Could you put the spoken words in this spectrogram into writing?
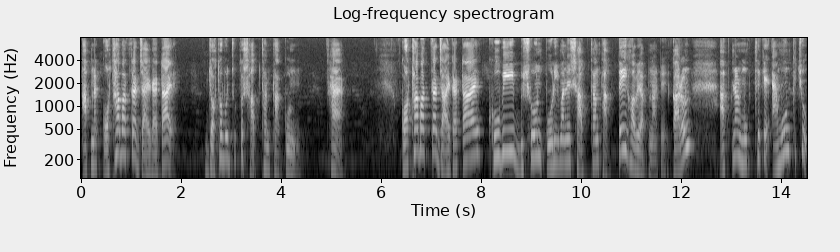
আপনার কথাবার্তার জায়গাটায় যথোপযুক্ত সাবধান থাকুন। হ্যাঁ কথাবার্তা জায়গাটায় খুবই ভীষণ পরিমাণে সাবধান থাকতেই হবে আপনাকে। কারণ আপনার মুখ থেকে এমন কিছু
